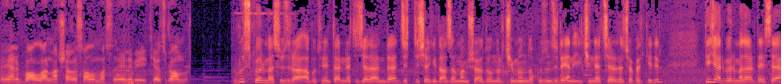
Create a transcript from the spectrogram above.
e, yəni balların aşağı salınmasına elə bir ehtiyac qalmır. Rus bölməsi üzrə abituriyentlərin nəticələrində ciddi şəkildə azalma müşahidə olunur. 2019-cu ildə, yəni ilkin nəticələrdən söhbət gedir. Digər bölmələrdə isə,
